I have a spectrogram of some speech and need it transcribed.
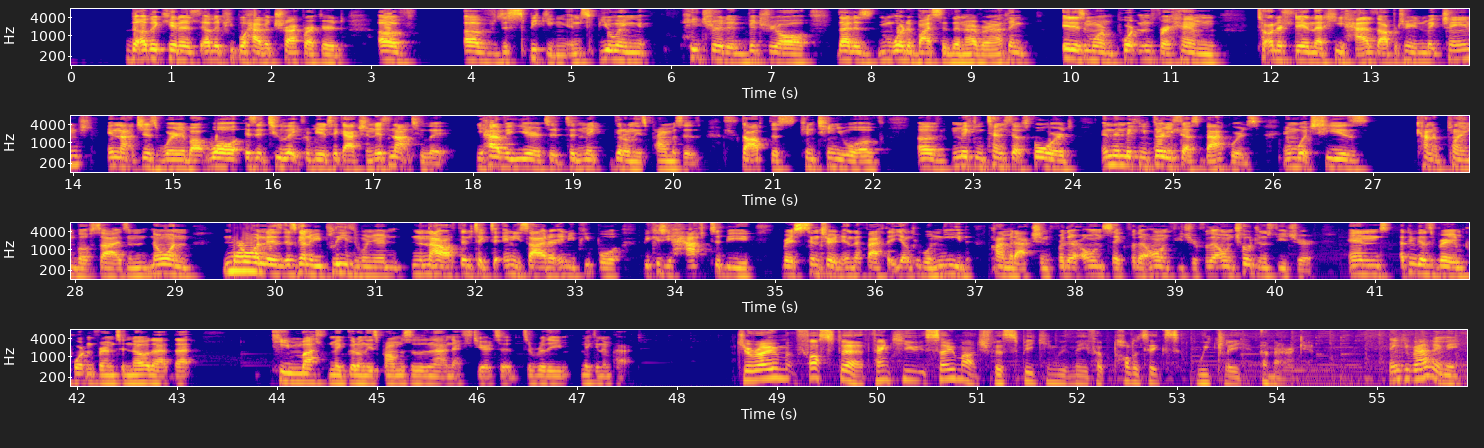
the other candidates, the other people have a track record of of just speaking and spewing hatred and vitriol that is more divisive than ever. And I think it is more important for him to understand that he has the opportunity to make change and not just worry about, well, is it too late for me to take action? It's not too late. You have a year to, to make good on these promises. Stop this continual of of making 10 steps forward and then making 30 steps backwards in which he is kind of playing both sides. And no one no one is, is going to be pleased when you're not authentic to any side or any people because you have to be very centered in the fact that young people need climate action for their own sake for their own future for their own children's future. And i think that's very important for him to know that that he must make good on these promises in that next year to, to really make an impact Jerome Foster, thank you so much for speaking with me for Politics Weekly America. Thank you for having me.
